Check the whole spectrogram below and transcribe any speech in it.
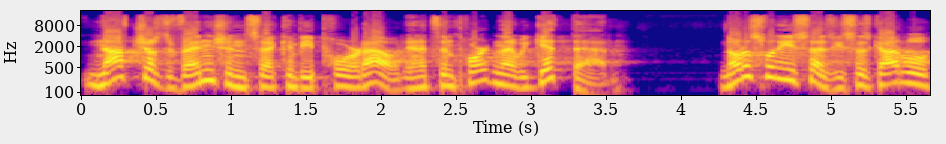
not just vengeance that can be poured out, and it's important that we get that. Notice what he says. He says, God will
